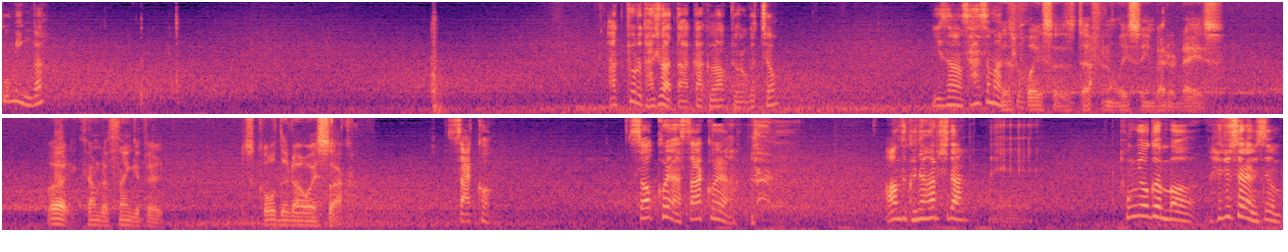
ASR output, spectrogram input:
꿈인가? 학교로 다시 왔다 아까 그 학교로 그쵸? 이상한 사슴 This 학교 place has definitely seen better days. But come to think of it, school did always suck. 사커 서커야 사커야 아무튼 그냥 합시다. 예. 통역은 뭐 해줄 사람 있으면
